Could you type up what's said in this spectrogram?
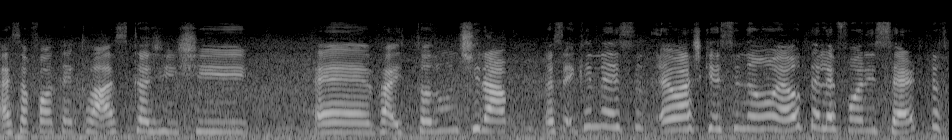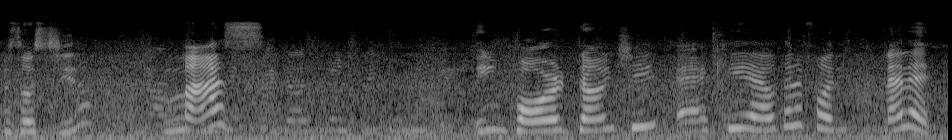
essa foto é clássica, a gente é, vai todo mundo tirar. Eu sei que nesse, eu acho que esse não é o telefone certo que as pessoas tiram, mas importante é que é o telefone, né Lê?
